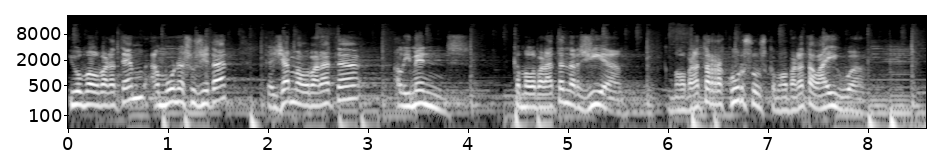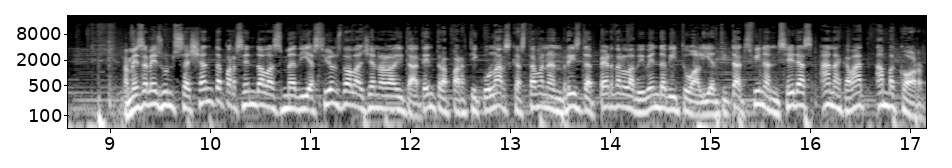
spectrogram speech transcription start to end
i ho malbaratem amb una societat que ja malbarata aliments, que malbarata energia, malbarata recursos, que malbarata l'aigua. A més a més, un 60% de les mediacions de la Generalitat entre particulars que estaven en risc de perdre la vivenda habitual i entitats financeres han acabat amb acord.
